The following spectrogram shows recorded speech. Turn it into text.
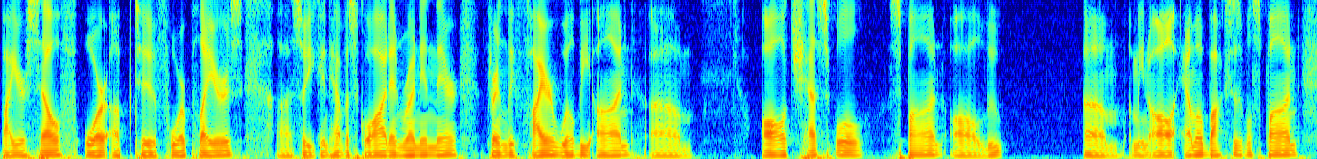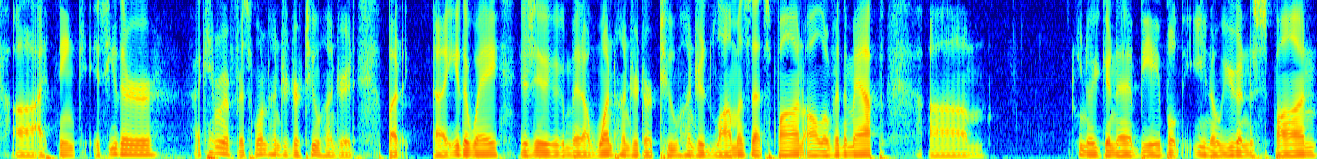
by yourself or up to four players, uh, so you can have a squad and run in there. Friendly fire will be on. Um, all chests will spawn. All loot. Um, I mean, all ammo boxes will spawn. Uh, I think it's either I can't remember if it's 100 or 200, but uh, either way, there's either going to be a 100 or 200 llamas that spawn all over the map. Um, you know you're going to be able you know you're going to spawn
